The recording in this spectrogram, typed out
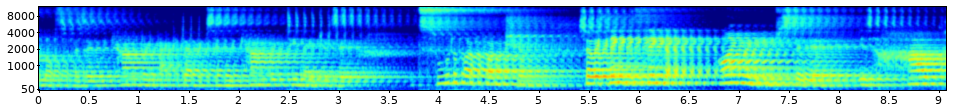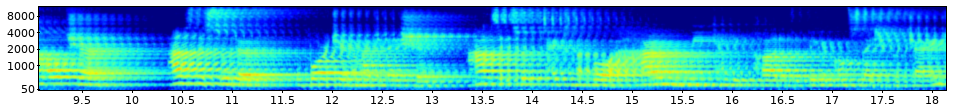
philosophers in, we can bring academics in, we can bring teenagers in. It's sort of our function. So I think the thing that I'm really interested in is how culture, as this sort of laboratory of imagination, as it sort of takes that role, bigger constellation for change.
